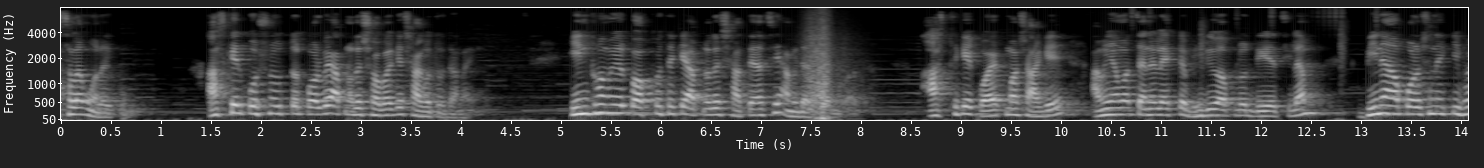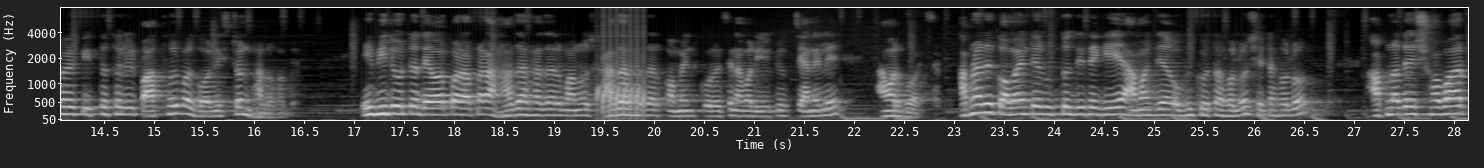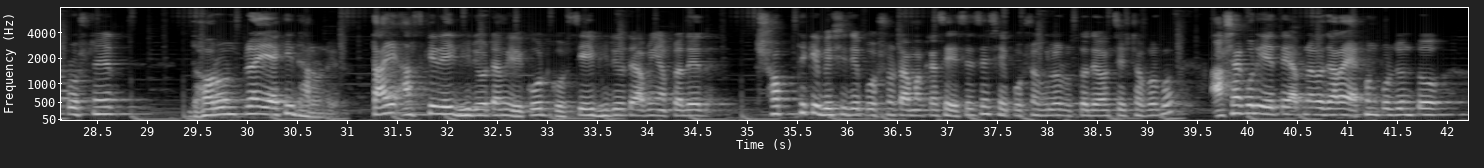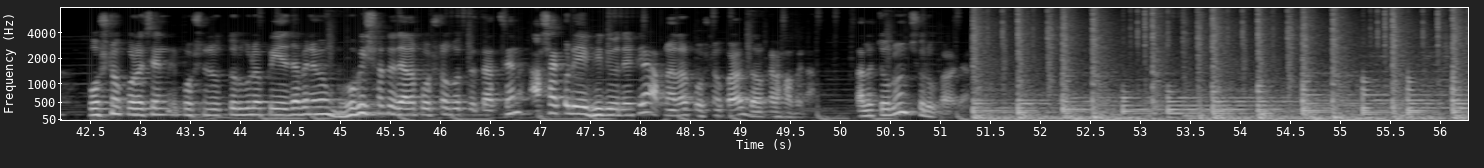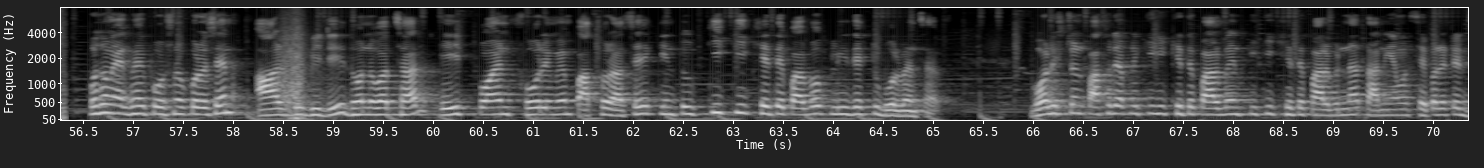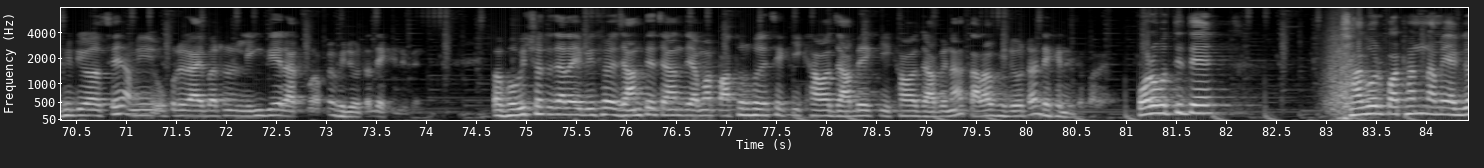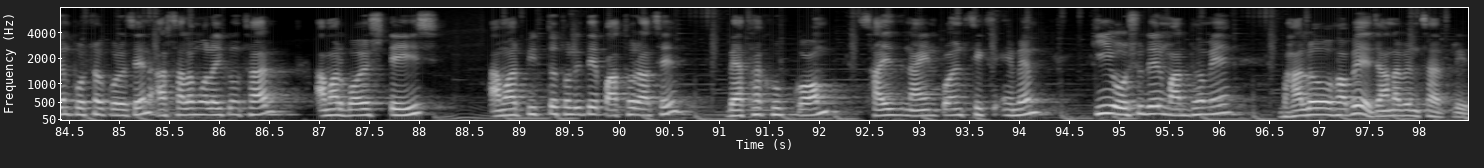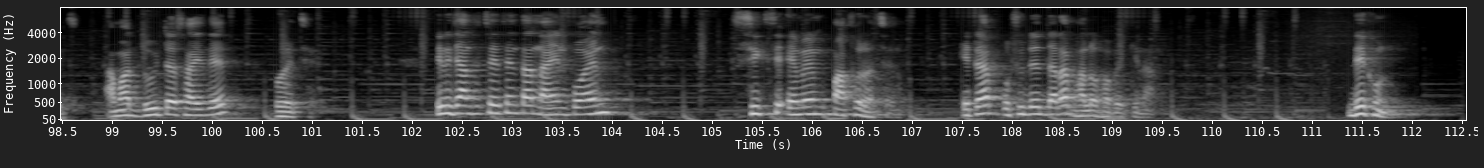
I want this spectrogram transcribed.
আসসালামু আলাইকুম। আজকের প্রশ্ন উত্তর পর্বে আপনাদের সবাইকে স্বাগত জানাই। ইনফর্মের পক্ষ থেকে আপনাদের সাথে আছি আমি ডাক্তার। আজ থেকে কয়েক মাস আগে আমি আমার চ্যানেলে একটা ভিডিও আপলোড দিয়েছিলাম, বিনা অপারেশনে কীভাবে পিত্তথলির পাথর বা গলস্টোন ভালো হবে। এই ভিডিওটা দেওয়ার পর আপনারা হাজার হাজার মানুষ হাজার হাজার কমেন্ট করেছেন আমার ইউটিউব চ্যানেলে, আমার হোয়াটসঅ্যাপ আপনাদের কমেন্টের উত্তর দিতে গিয়ে আমার যে অভিজ্ঞতা হলো সেটা হলো, আপনাদের সবার প্রশ্নের ধরন প্রায় একই ধরনের। তাই আজকের এই ভিডিওটা আমি রেকর্ড করছি। এই ভিডিওতে আমি আপনাদের সব থেকে বেশি যে প্রশ্নটা আমার কাছে এসেছে, সেই প্রশ্নগুলোর উত্তর দেওয়ার চেষ্টা করব। আশা করি এতে আপনারা যারা এখন পর্যন্ত প্রশ্ন করেছেন প্রশ্নের উত্তরগুলো পেয়ে যাবেন এবং ভবিষ্যতে যারা প্রশ্ন করতে চাচ্ছেন, আশা করি এই ভিডিও দেখলে আপনারা প্রশ্ন করার দরকার হবে না। তাহলে চলুন শুরু করা যাক। প্রথমে এক ভাই প্রশ্ন করেছেন আরডিবিডি ধন্যবাদ sir eight point four M M পাথর আছে, কিন্তু কি কি খেতে পারব? প্লিজ একটু বলবেন স্যার। গলস্টোন পাথরে আপনি কি কি খেতে পারবেন, কি কি খেতে পারবেন না, তা নিয়ে আমার সেপারেটেড ভিডিও আছে, আমি উপরে আই বাটনে লিঙ্ক দিয়ে রাখব, আপনি ভিডিওটা দেখে নেবেন। বা ভবিষ্যতে যারা এই বিষয়ে জানতে চান যে আমার পাথর হয়েছে, কি খাওয়া যাবে, কি খাওয়া যাবে না, তারাও ভিডিওটা দেখে নিতে পারেন। পরবর্তীতে সাগর পাঠান নামে একজন প্রশ্ন করেছেন, আসসালামু আলাইকুম স্যার, আমার বয়স তেইশ, আমার পিত্তথলিতে পাথর আছে, ব্যথা খুব কম, size nine point six MM, কী ওষুধের মাধ্যমে ভালো হবে জানাবেন স্যার প্লিজ? আমার দুইটা সাইজের হয়েছে। তিনি জানতে চেয়েছেন তার নাইন পয়েন্ট সিক্স এমএম পাথর আছে, এটা ওষুধের দ্বারা ভালো হবে কিনা। দেখুন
